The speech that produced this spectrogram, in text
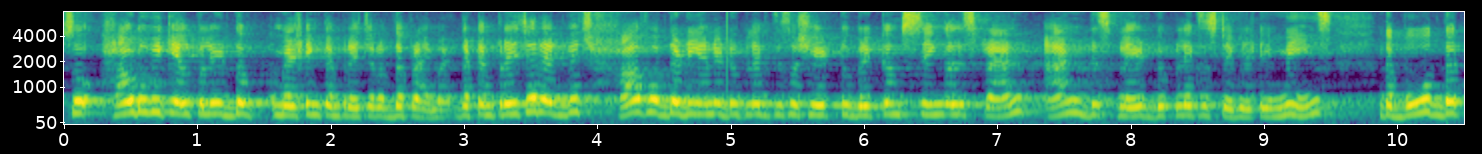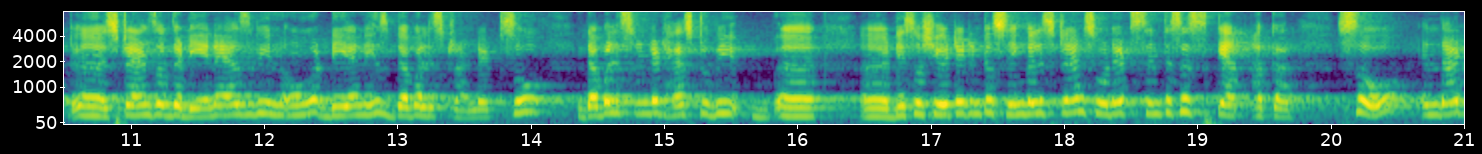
So how do we calculate the melting temperature of the primer? The temperature at which half of the DNA duplex dissociate to become single strand and display duplex stability means the both the uh, strands of the DNA as we know DNA is double stranded. So double stranded has to be uh, uh, dissociated into single strand so that synthesis can occur. So in that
